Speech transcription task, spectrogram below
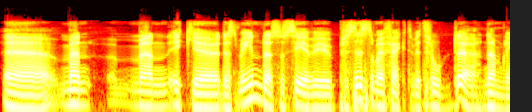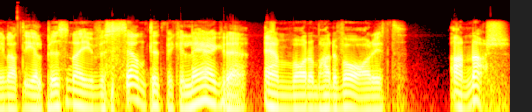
Eh, men, men icke desto mindre så ser vi ju precis de effekter vi trodde, nämligen att elpriserna är ju väsentligt mycket lägre än vad de hade varit annars.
